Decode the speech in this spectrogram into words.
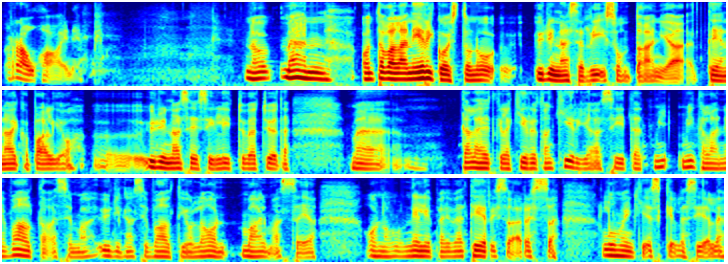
rauhaa enempi. No mähän on tavallaan erikoistunut ydinasen riisuntaan ja teen aika paljon ydinaseisiin liittyvää työtä. Mä tällä hetkellä kirjoitan kirjaa siitä, että minkälainen valta-asema ydinasevaltiolla on maailmassa ja on ollut neljä päivää Teerisaaressa lumen keskellä siellä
